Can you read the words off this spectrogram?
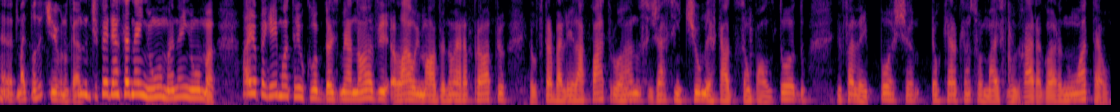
É mais positivo, no caso. Diferença nenhuma, nenhuma. Aí eu peguei e montei o Clube 269, lá o imóvel não era próprio, eu trabalhei lá quatro anos, já senti o mercado de São Paulo todo e falei, poxa, eu quero transformar esse lugar agora num hotel.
